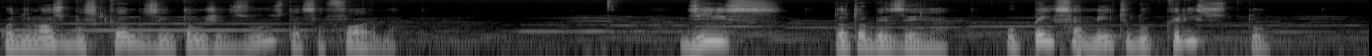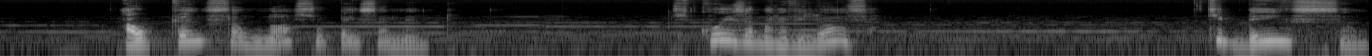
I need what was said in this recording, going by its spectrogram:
Quando nós buscamos então Jesus dessa forma, diz Dr. Bezerra, o pensamento do Cristo alcança o nosso pensamento. Que coisa maravilhosa! Que bênção!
